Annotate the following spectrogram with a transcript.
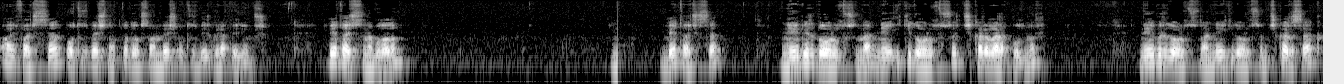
Alfa açısı 35.9531 grad ediyormuş. Beta açısını bulalım. Beta açısı N1 doğrultusundan N2 doğrultusu çıkarılarak bulunur. N1 doğrultusundan N2 doğrultusunu çıkarırsak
